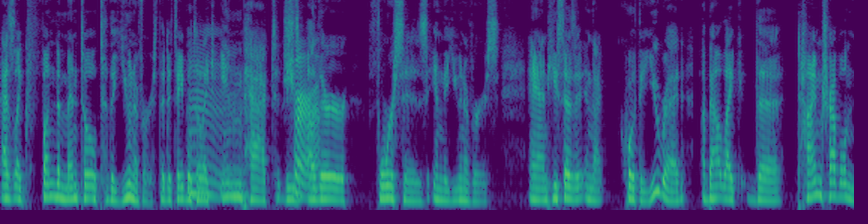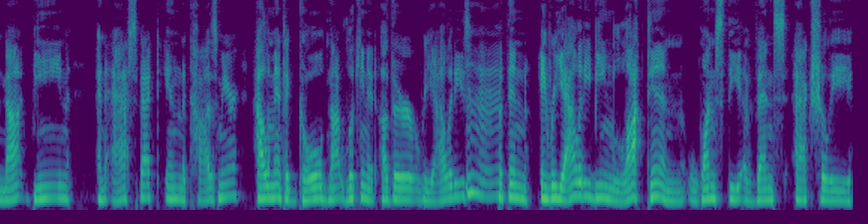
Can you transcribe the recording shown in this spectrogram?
as like fundamental to the universe that it's able to like Mm. impact these Sure. other forces in the universe and he says it in that quote that you read about like the time travel not being an aspect in the cosmere allomantic gold not looking at other realities Mhm. but then a reality being locked in once the events actually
